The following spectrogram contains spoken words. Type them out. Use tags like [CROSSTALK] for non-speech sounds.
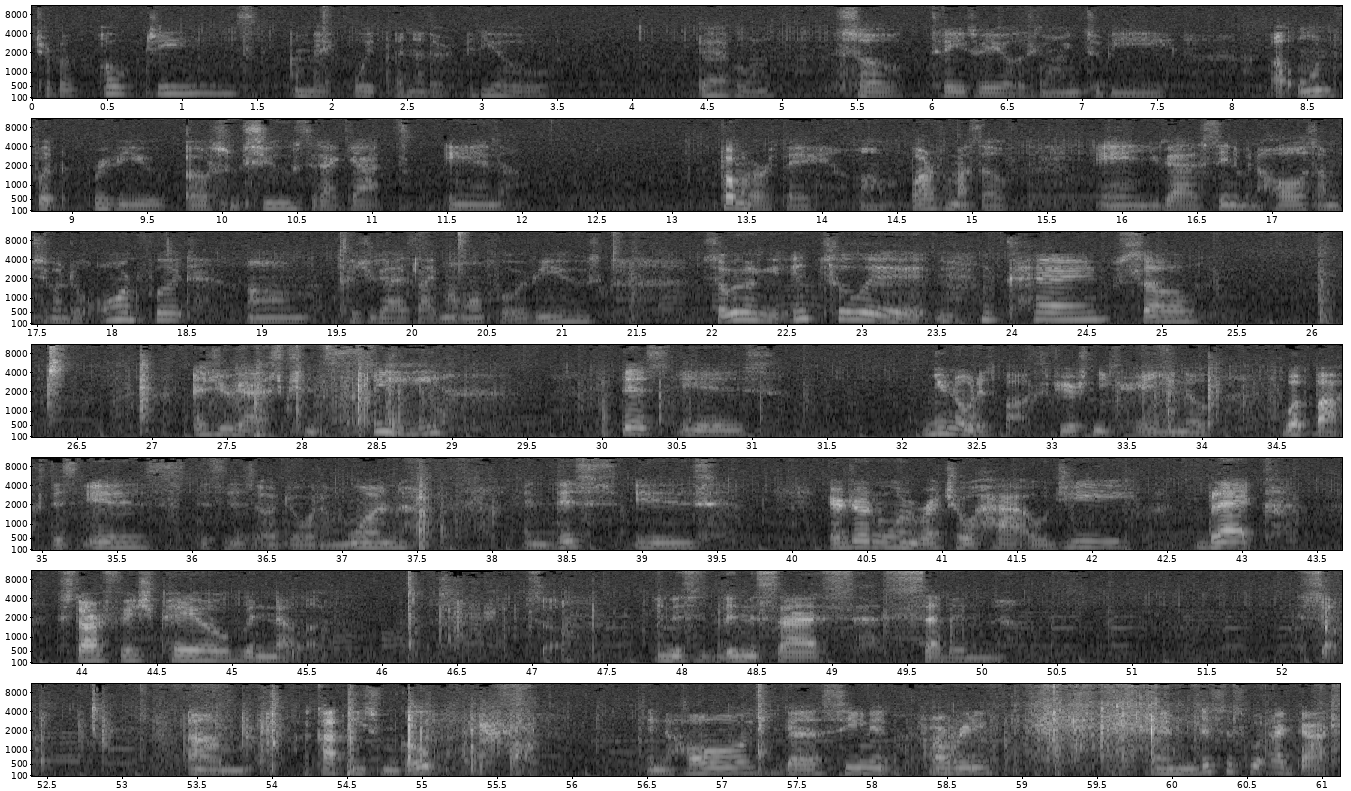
triple OGs. I'm back with another video. So today's video is going to be a on foot review of some shoes that I got in for my birthday. Um, bought them for myself and you guys seen them in the haul so I'm just gonna do on foot um because you guys like my on foot reviews. So we're gonna get into it. [LAUGHS] Okay, so as you guys can see this is you know this box. If you're a sneakerhead you know what box this is. This is a jordan 1 and this is air jordan 1 retro high og black starfish pale vanilla. So and this is in the size 7 so um i copied these from goat in the haul. You guys seen it already. And this is what I got.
